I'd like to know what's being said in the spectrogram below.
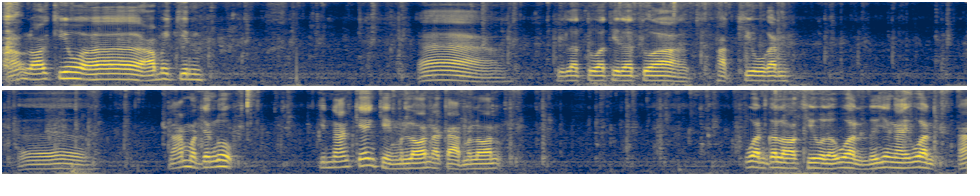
เอารอคิว เออ เอาไม่กิน อ่า ทีละตัวทีละตัวผัดคิวกัน เออ น้ำหมดจังลูก กินน้ำเก่งเก่งมันร้อน อากาศมันร้อน อ้วนก็รอคิวเหรออ้วนหรือยังไงอ้วนอะ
